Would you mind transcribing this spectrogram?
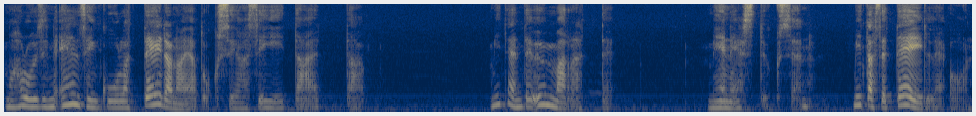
Mä haluaisin ensin kuulla teidän ajatuksia siitä, että miten te ymmärrätte menestyksen? Mitä se teille on?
